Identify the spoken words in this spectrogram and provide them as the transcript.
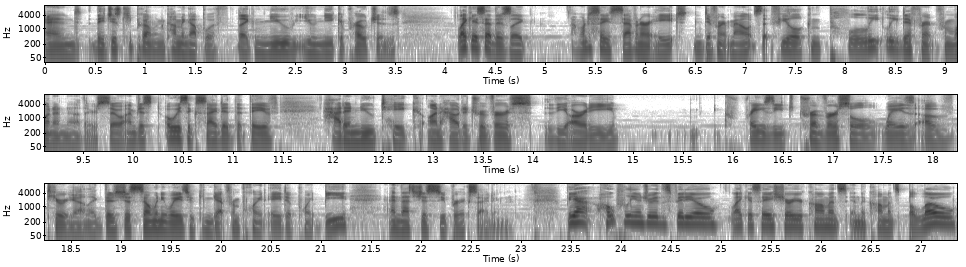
and they just keep on coming up with like new, unique approaches. Like I said, there's like I want to say seven or eight different mounts that feel completely different from one another. So I'm just always excited that they've had a new take on how to traverse the already crazy traversal ways of Tyria. Like there's just so many ways you can get from point A to point B, and that's just super exciting. But yeah, hopefully you enjoyed this video. Like I say, share your comments in the comments below.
